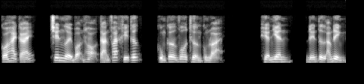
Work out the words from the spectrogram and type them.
Có hai cái, trên người bọn họ tán phát khí tức, cùng cơ vô thường cùng loại. Hiển nhiên, đến từ ám đỉnh.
